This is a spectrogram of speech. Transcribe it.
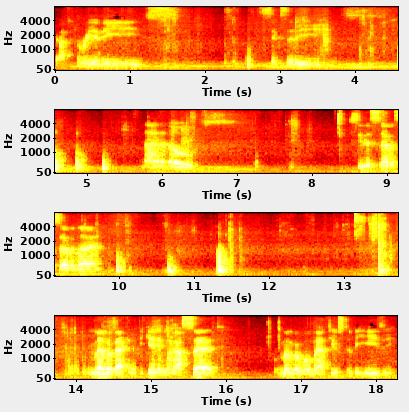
Got three of these, six of these, nine of those. See this 779? Remember back in the beginning when I said, remember when math used to be easy?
